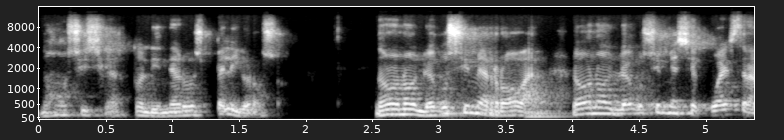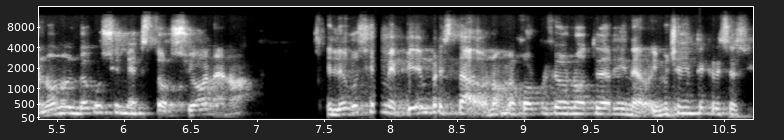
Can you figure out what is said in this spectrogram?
no, sí es cierto, el dinero es peligroso. No, no, luego sí me roban. No, no, luego sí me secuestran. No, no, luego sí me extorsionan, ¿no? Y luego sí me piden prestado. No, mejor prefiero no tener dinero. Y mucha gente crece así.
